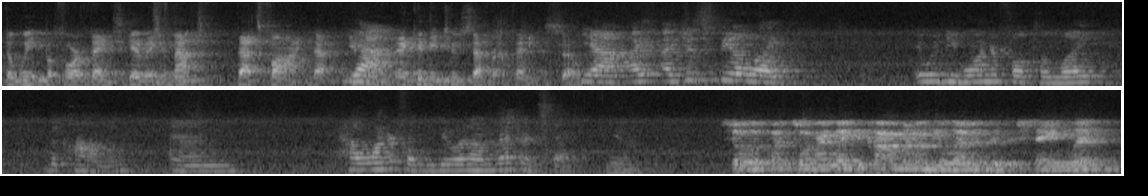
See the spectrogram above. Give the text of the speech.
the week before Thanksgiving, and that's, that's fine. That, you know, Yeah. it can be two separate things, so. yeah, I, I just feel like it would be wonderful to light the common and how wonderful to do it on Veterans Day. Yeah. So if I, so if I light the common on the eleventh, is it staying lit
